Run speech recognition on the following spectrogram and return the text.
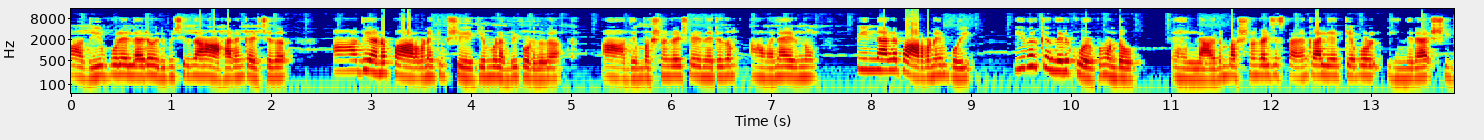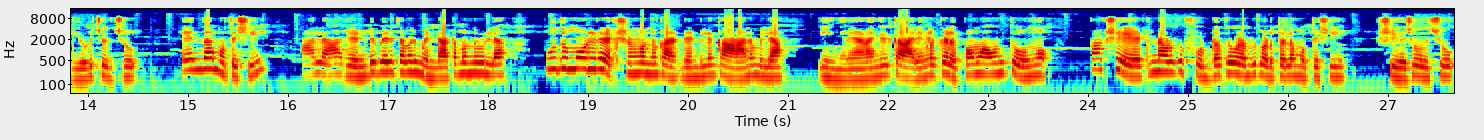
പതിവ് പോലെ എല്ലാവരും ഒരുമിച്ചിരുന്നാണ് ആഹാരം കഴിച്ചത്. ആദ്യമാണ് പാർവണയ്ക്കും ഷേക്കും വിളമ്പി കൊടുത്തത്. ആദ്യം ഭക്ഷണം കഴിച്ച് എഴുന്നേറ്റതും അവനായിരുന്നു. പിന്നാലെ പാർവണയും പോയി. ഇവർക്ക് എന്തെങ്കിലും കുഴപ്പമുണ്ടോ? എല്ലാവരും ഭക്ഷണം കഴിച്ച സ്ഥലം കാലിയാക്കിയപ്പോൾ ഇന്ദിര ഷിഗിയോട് ചോദിച്ചു എന്താ മുത്തശ്ശി? അല്ല രണ്ടുപേരും തമ്മിൽ മിണ്ടാട്ടമൊന്നുമില്ല. പുതുമോടിയുടെ ലക്ഷണങ്ങളൊന്നും രണ്ടിലും കാണാനുമില്ല. ഇങ്ങനെയാണെങ്കിൽ കാര്യങ്ങളൊക്കെ എളുപ്പമാവും തോന്നുന്നു. പക്ഷേ ഏട്ടൻ അവൾക്ക് ഫുഡൊക്കെ വിളമ്പി കൊടുത്തല്ലോ മുത്തശ്ശി. ഷിയ ചോദിച്ചു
